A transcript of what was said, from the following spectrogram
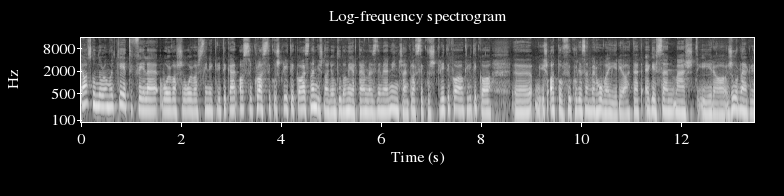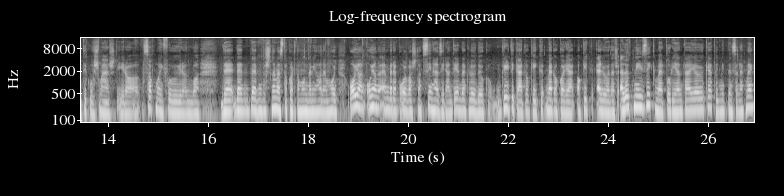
Én azt gondolom, hogy kétféle olvasó olvas színi kritikát. Az, hogy klasszikus kritika, azt nem is nagyon tudom értelmezni, mert nincsen klasszikus kritika. A kritika is attól függ, hogy az ember hova írja. Tehát egészen mást ír a zsurnálkritikus, mást ír a szakmai folyóiratban, de, de, de most nem ezt akartam mondani, hanem hogy olyan, olyan emberek olvasnak színház iránt érdeklődők kritikát, akik meg akarják, akik előadás előtt nézik, mert orientálja őket, hogy mit nézzenek meg,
